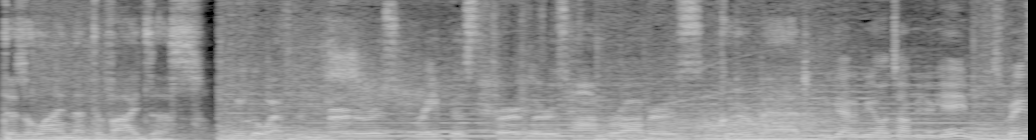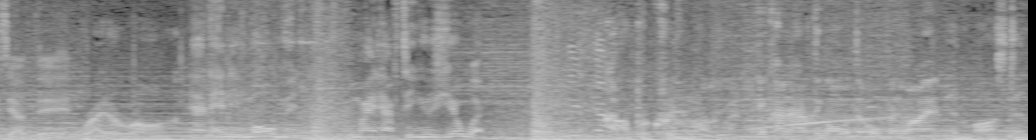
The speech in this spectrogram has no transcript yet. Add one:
There's a line that divides us, We go after murderers, rapists, burglars, armed robbers. good or bad, You gotta be on top of your game. It's crazy out there. right or wrong, At any moment, you might have to use your weapon. cop or criminal. You kind of have to go with the open line. In Boston,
